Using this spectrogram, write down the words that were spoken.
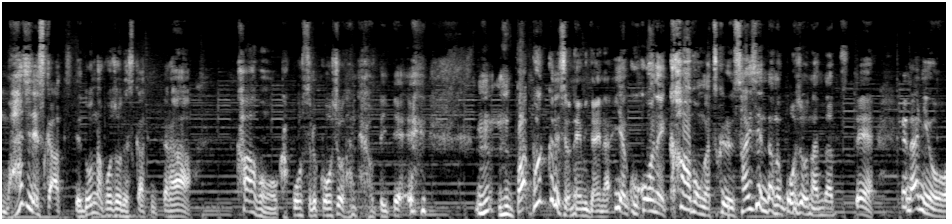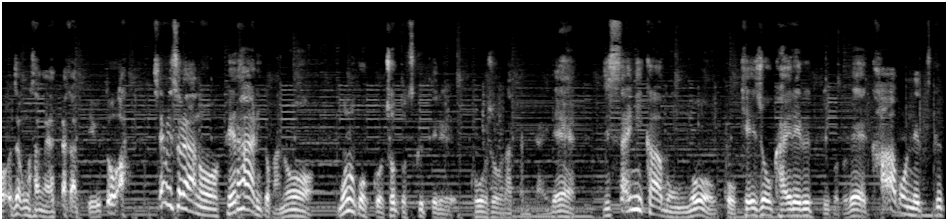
マジですか？つって、どんな工場ですかって言ったら、カーボンを加工する工場なんだよって言って、んババックですよね？みたいな。いや、ここはね、カーボンが作れる最先端の工場なんだっつって、で何をジャコモさんがやったかっていうと、あ、ちなみにそれはあの、フェラーリとかのモノコックをちょっと作ってる工場だったみたいで、実際にカーボンをこう形状を変えれるっていうことで、カーボンで作っ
